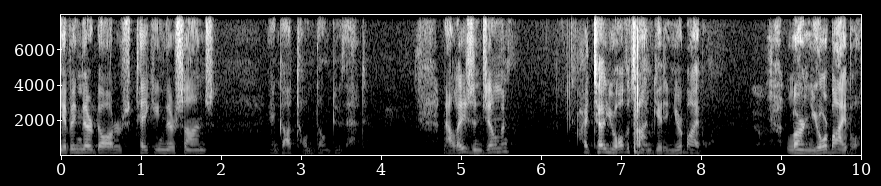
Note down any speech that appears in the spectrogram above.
giving their daughters, taking their sons, and God told them, don't do that. Now, ladies and gentlemen, I tell you all the time get in your Bible, learn your Bible.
